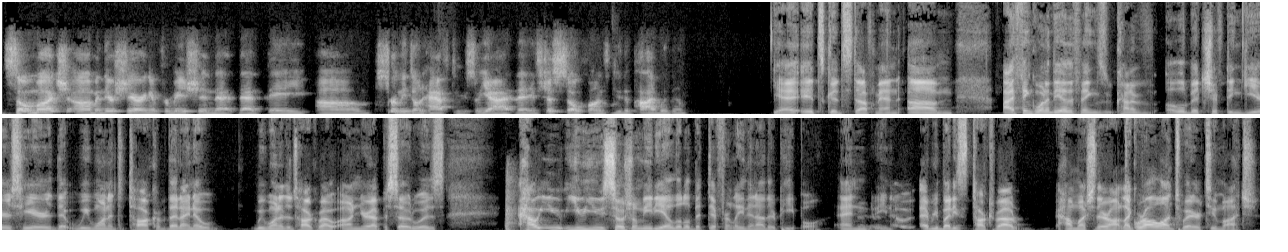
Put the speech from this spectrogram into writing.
so much um, and they're sharing information that that they um, certainly don't have to. So yeah it's just so fun to do the pod with them. Yeah it's good stuff man. Um, i think one of the other things kind of a little bit shifting gears here that we wanted to talk about that i know we wanted to talk about on your episode was how you you use social media a little bit differently than other people. And mm-hmm. you know everybody's talked about how much they're on. Like we're all on Twitter too much,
